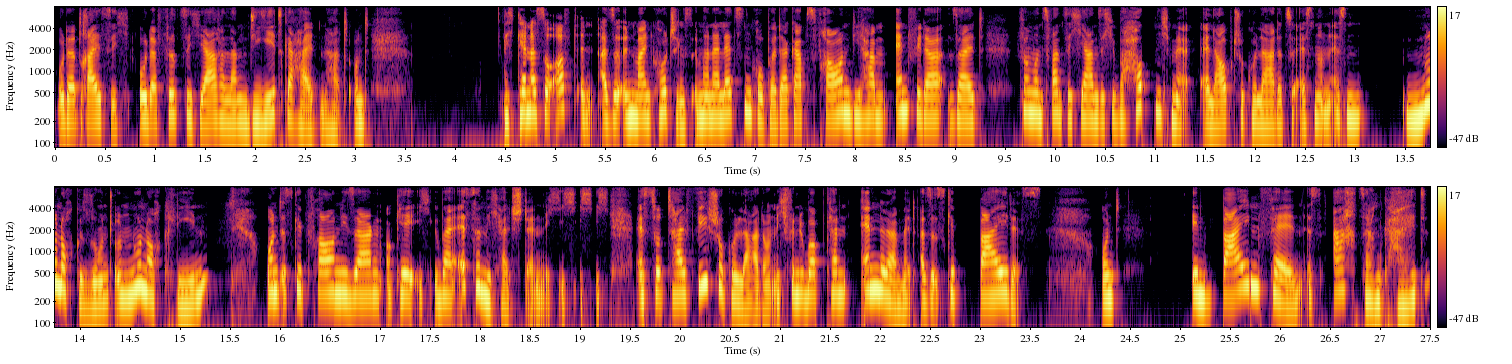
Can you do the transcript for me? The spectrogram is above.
oder 30 oder 40 Jahre lang Diät gehalten hat. Und ich kenne das so oft, in, also in meinen Coachings, in meiner letzten Gruppe, da gab es Frauen, die haben entweder seit 25 Jahren sich überhaupt nicht mehr erlaubt, Schokolade zu essen und essen nur noch gesund und nur noch clean. Und es gibt Frauen, die sagen, okay, ich überesse mich halt ständig. Ich, ich, ich esse total viel Schokolade und ich finde überhaupt kein Ende damit. Also es gibt beides. Und in beiden Fällen ist Achtsamkeit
